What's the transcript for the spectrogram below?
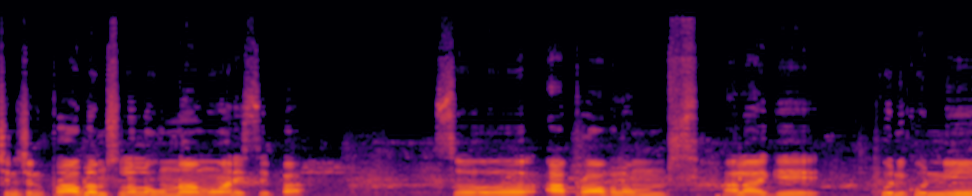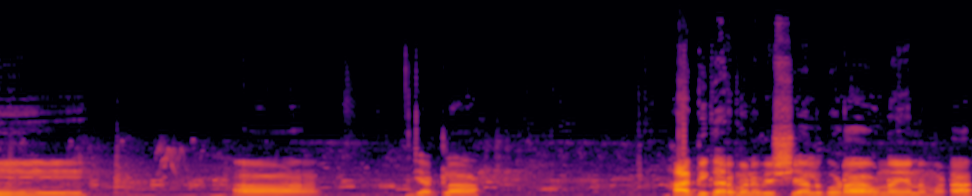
చిన్న చిన్న ప్రాబ్లమ్స్లలో ఉన్నాము అనేసి చెప్ప. సో ఆ ప్రాబ్లమ్స్ అలాగే కొన్ని కొన్ని ఎట్లా హ్యాపీకరమైన విషయాలు కూడా ఉన్నాయన్నమాట.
